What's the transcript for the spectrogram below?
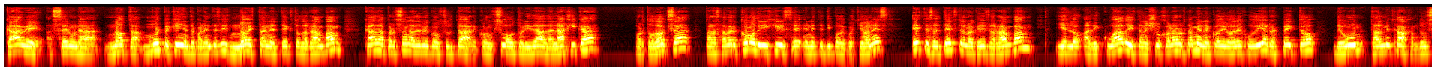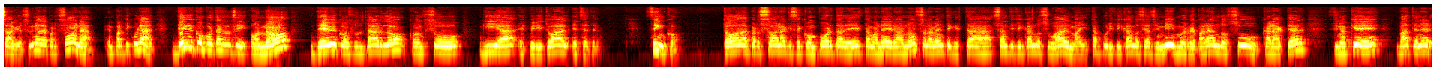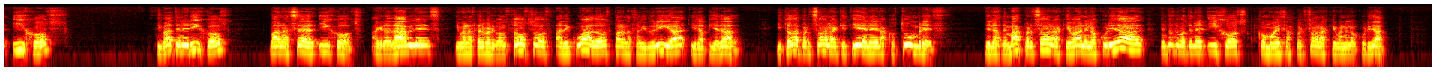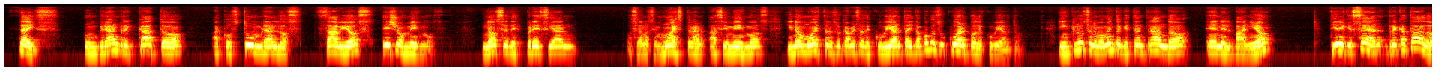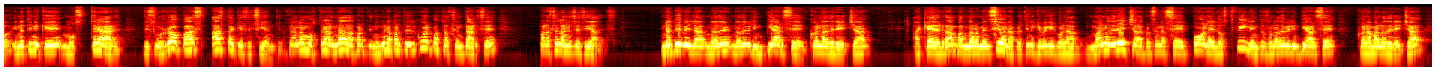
Cabe hacer una nota muy pequeña entre paréntesis, no está en el texto de Rambam, cada persona debe consultar con su autoridad alágica, ortodoxa, para saber cómo dirigirse en este tipo de cuestiones este es el texto de lo que dice Rambam y es lo adecuado y está en el Shulchan también, en el Código de Ley Judía, respecto de un Talmud Hajam, de un sabio. Si una persona en particular debe comportarse así o no, debe consultarlo con su guía espiritual, etc. 5. Toda persona que se comporta de esta manera, no solamente que está santificando su alma y está purificándose a sí mismo y reparando su carácter, sino que va a tener hijos. Si va a tener hijos, van a ser hijos agradables y van a ser vergonzosos, adecuados para la sabiduría y la piedad. Y toda persona que tiene las costumbres de las demás personas que van en la oscuridad, entonces va a tener hijos como esas personas que van en la oscuridad. 6. Un gran recato acostumbran los sabios ellos mismos. No se desprecian, o sea, no se muestran a sí mismos y no muestran su cabeza descubierta y tampoco su cuerpo descubierto incluso en el momento que está entrando en el baño, tiene que ser recatado y no tiene que mostrar de sus ropas hasta que se siente. O sea, no mostrar nada, aparte, ninguna parte del cuerpo hasta sentarse para hacer las necesidades. No debe, no, debe, limpiarse con la derecha. Acá el Rambam no lo menciona, pero tiene que ver que con la mano derecha la persona se pone los tefilin, entonces no debe limpiarse con la mano derecha.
